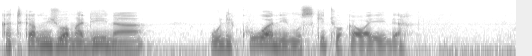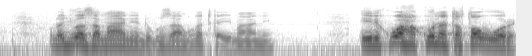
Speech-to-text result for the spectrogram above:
katika mji wa madina ulikuwa ni msikiti wa kawaida. Unajua zamani ndugu zangu katika imani ilikuwa hakuna tatawur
